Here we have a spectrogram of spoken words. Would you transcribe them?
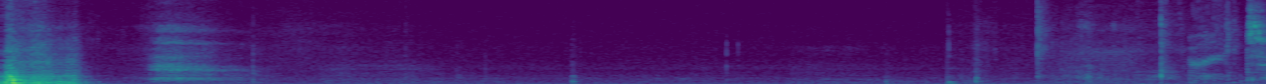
All right.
